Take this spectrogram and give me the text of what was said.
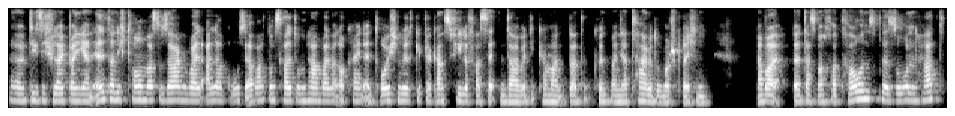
die sich vielleicht bei ihren Eltern nicht trauen, was zu sagen, weil alle große Erwartungshaltungen haben, weil man auch keinen enttäuschen will. Es gibt ja ganz viele Facetten da, über die kann man, da könnte man ja Tage drüber sprechen. Aber äh, dass man Vertrauenspersonen hat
